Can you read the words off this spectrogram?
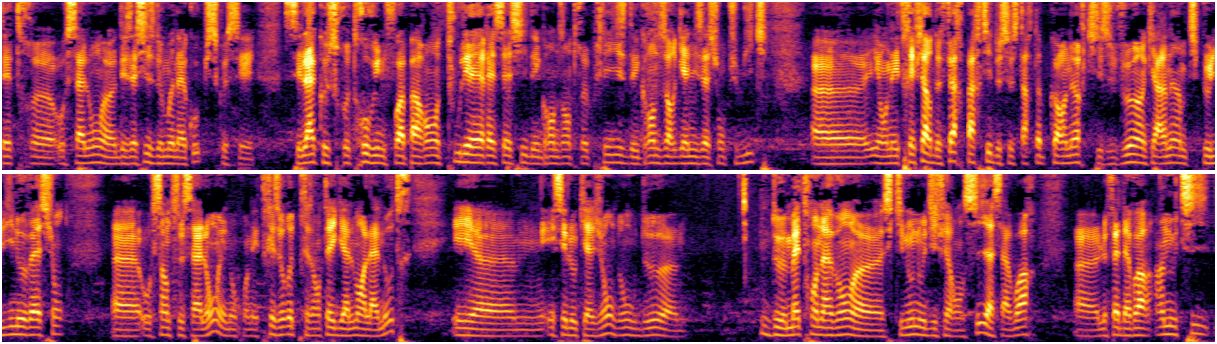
d'être au salon des assises de Monaco puisque c'est c'est là que se retrouvent une fois par an tous les RSSI des grandes entreprises, des grandes organisations publiques. Et on est très fiers de faire partie de ce startup corner qui se veut incarner un petit peu l'innovation euh, au sein de ce salon. Et donc on est très heureux de présenter également la nôtre. Et, euh, et c'est l'occasion donc de euh, de mettre en avant ce qui nous nous différencie, à savoir le fait d'avoir un outil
